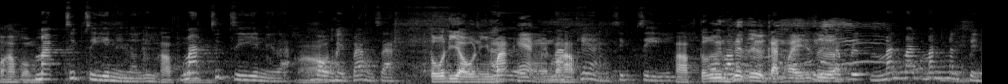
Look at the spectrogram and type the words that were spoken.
บ่ครับผม มักสิบสี่นี่ล่ะลูกครับผมมักสิบสี่นี่ล่ะอ๋อ บอกให้ฟังซะตัวเดียวนี่มักแห้งแม่นบ่ครับ มักแห้งสิบสี่ครับตัวอื่นคือซื้อกันไว้ซื้อมันมันมันมันเป็น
